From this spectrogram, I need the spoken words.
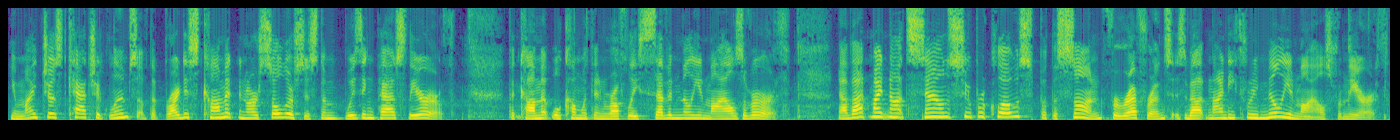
you might just catch a glimpse of the brightest comet in our solar system whizzing past the Earth. The comet will come within roughly 7 million miles of Earth. Now, that might not sound super close, but the Sun, for reference, is about 93 million miles from the Earth.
